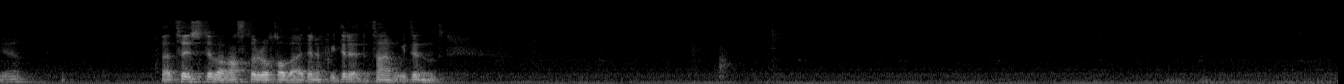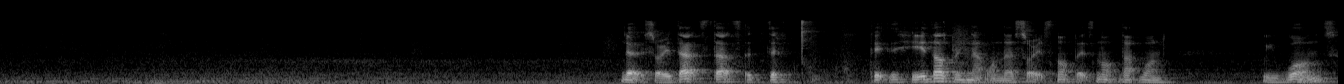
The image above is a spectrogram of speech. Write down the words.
Yeah. That Tosfos did about Maskar Rochova. I don't know if we did it at the time, but we didn't. No, sorry, that's that's a diff. He does bring that one there. Sorry, it's not, but it's not that one we want.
